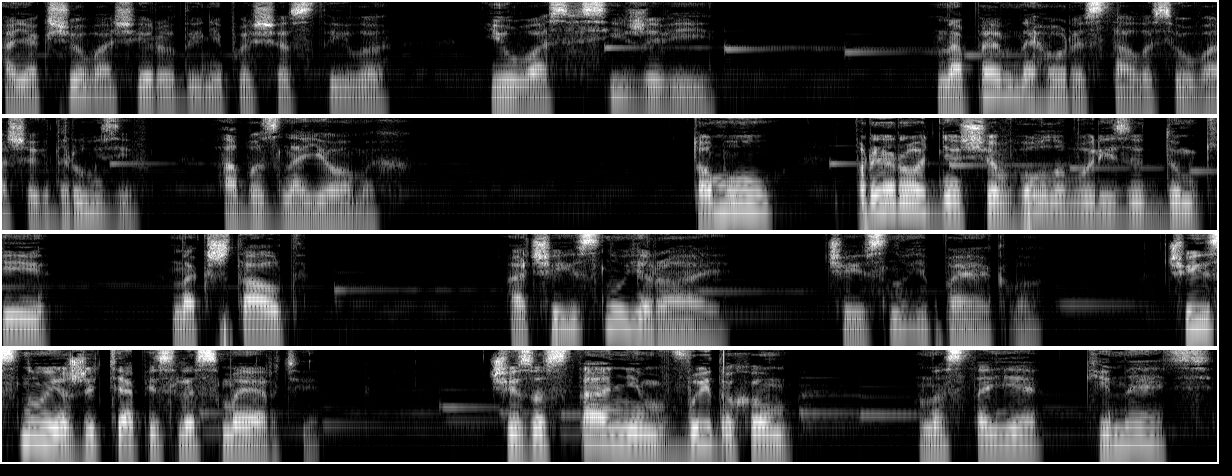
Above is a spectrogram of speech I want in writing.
А якщо вашій родині пощастило, і у вас всі живі, напевне, горе сталося у ваших друзів або знайомих. Тому природньо, що в голову лізуть думки на кшталт а чи існує рай, чи існує пекло, чи існує життя після смерті, чи з останнім видохом настає кінець?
